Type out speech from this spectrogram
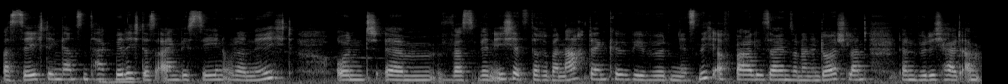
was sehe ich den ganzen Tag? Will ich das eigentlich sehen oder nicht? Und ähm, was, wenn ich jetzt darüber nachdenke, wir würden jetzt nicht auf Bali sein, sondern in Deutschland, dann würde ich halt am,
